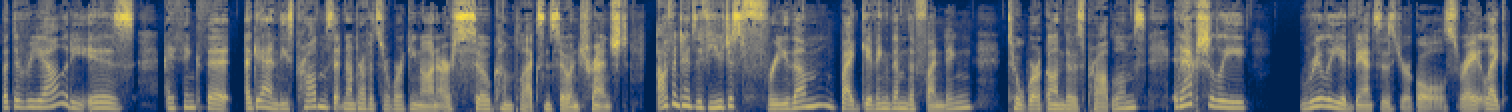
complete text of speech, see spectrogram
But the reality is, I think that again, these problems that nonprofits are working on are so complex and so entrenched. Oftentimes, if you just free them by giving them the funding to work on those problems, it actually really advances your goals, right? Like,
